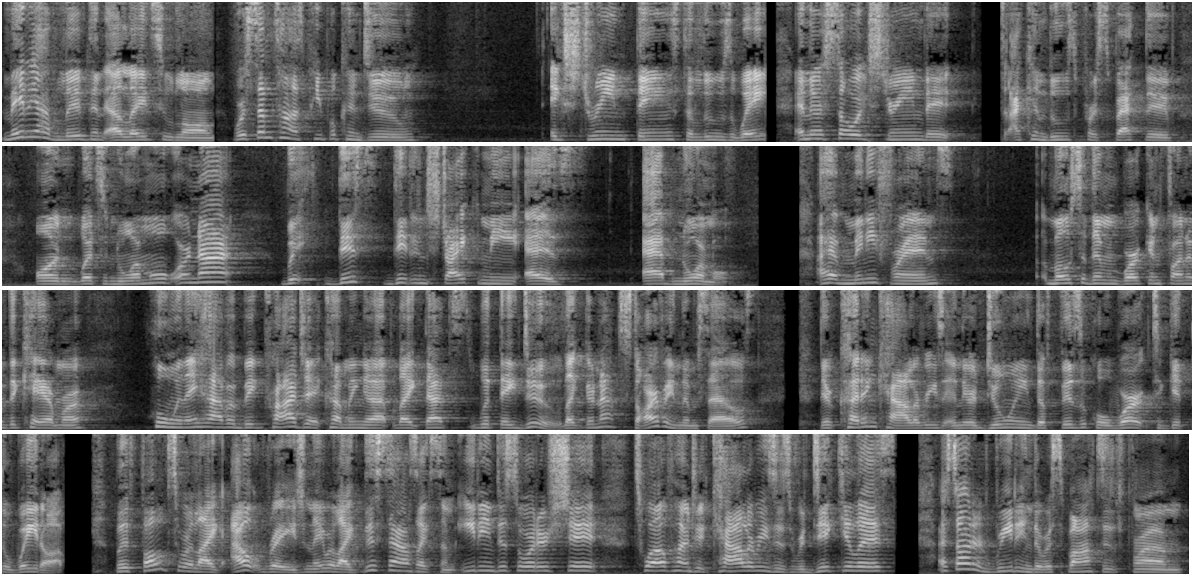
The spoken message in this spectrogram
Maybe I've lived in LA too long where sometimes people can do extreme things to lose weight and they're so extreme that I can lose perspective on what's normal or not, but this didn't strike me as abnormal. I have many friends, most of them work in front of the camera, who, when they have a big project coming up, like that's what they do. Like they're not starving themselves, they're cutting calories and they're doing the physical work to get the weight off. But folks were like outraged and they were like, this sounds like some eating disorder shit. 1200 calories is ridiculous. I started reading the responses from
